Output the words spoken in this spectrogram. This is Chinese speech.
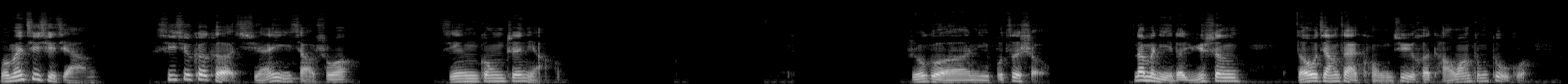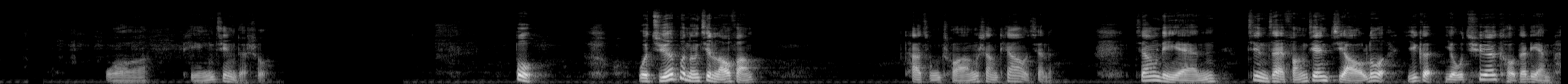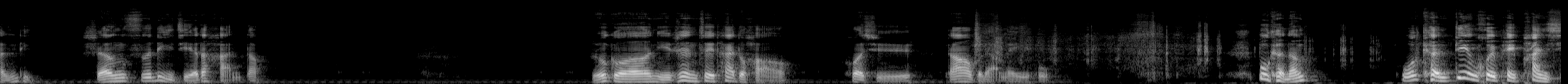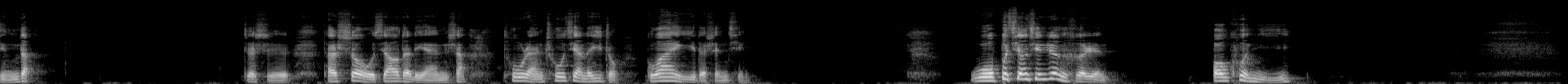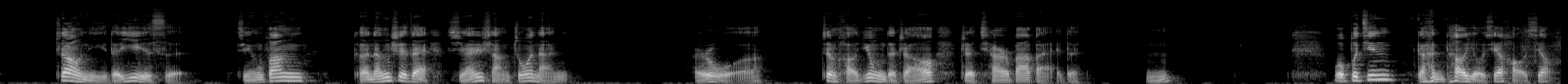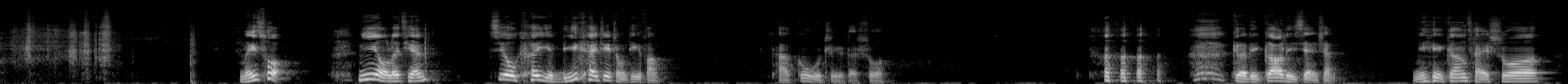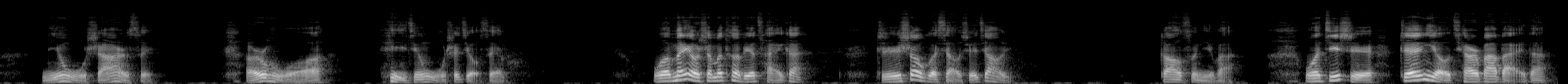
我们继续讲希区柯克悬疑小说《惊弓之鸟》。如果你不自首，那么你的余生都将在恐惧和逃亡中度过。我平静地说：“不，我绝不能进牢房。”他从床上跳下来，将脸。浸在房间角落一个有缺口的脸盆里，声嘶力竭的喊道：“如果你认罪态度好，或许到不了那一步。不可能，我肯定会被判刑的。”这时，他瘦削的脸上突然出现了一种怪异的神情。我不相信任何人，包括你。照你的意思，警方可能是在悬赏捉拿你，而我正好用得着这千儿八百的。嗯，我不禁感到有些好笑。没错，你有了钱就可以离开这种地方。他固执地说：“哈哈，格里高利先生，你刚才说你五十二岁，而我已经五十九岁了。我没有什么特别才干，只受过小学教育。告诉你吧，我即使真有千儿八百的，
